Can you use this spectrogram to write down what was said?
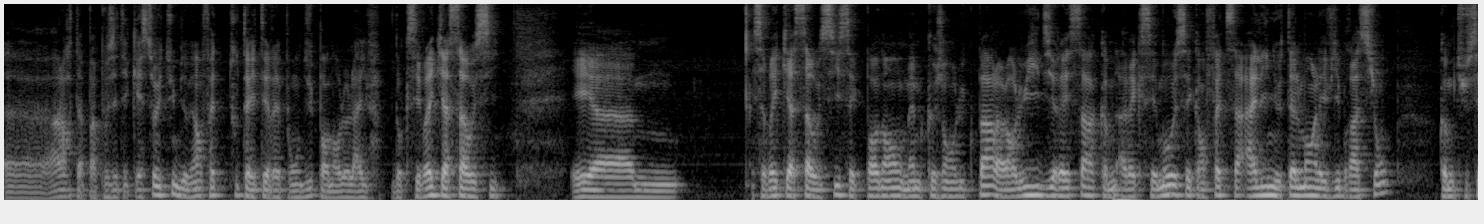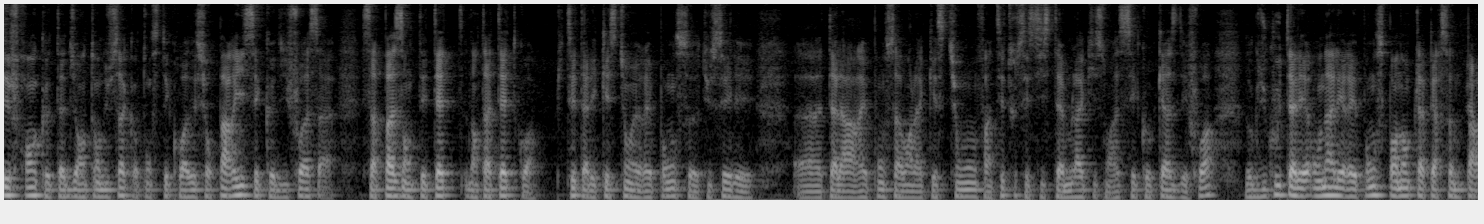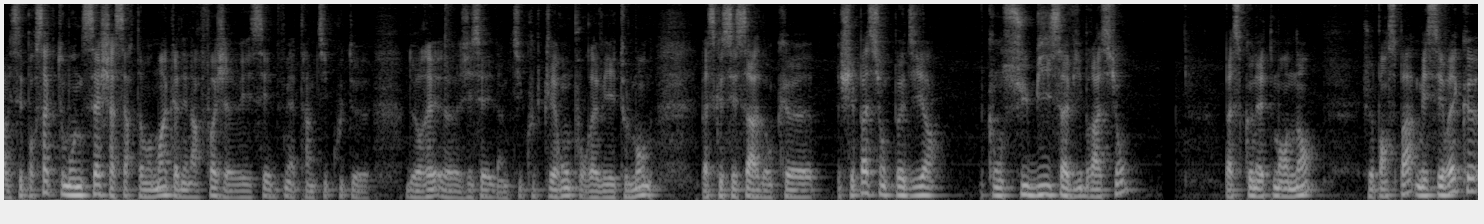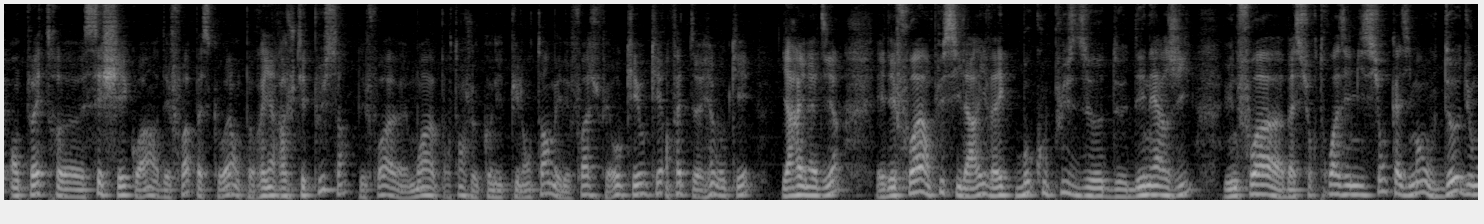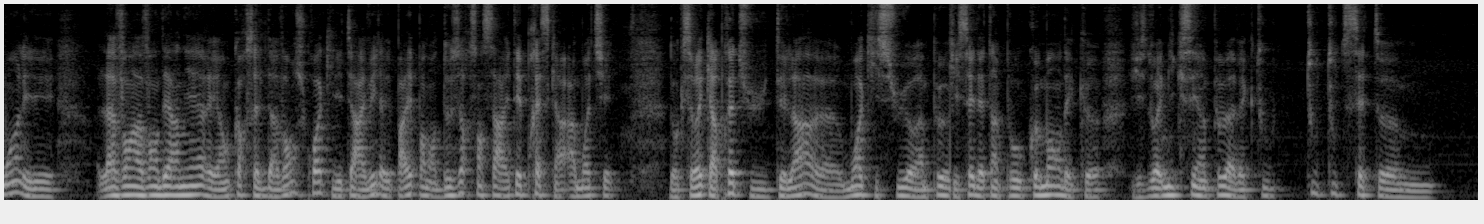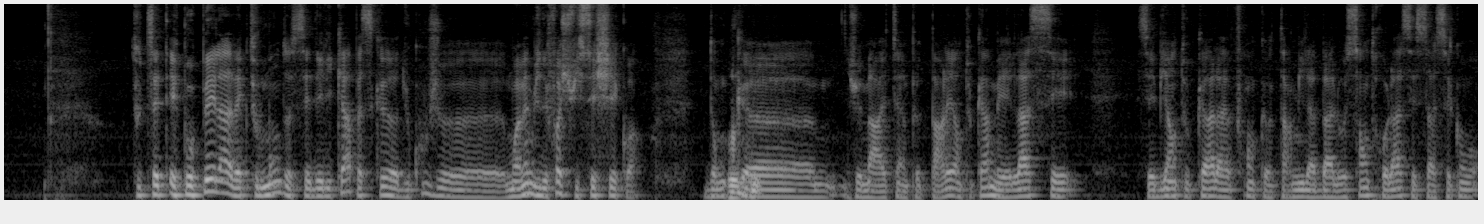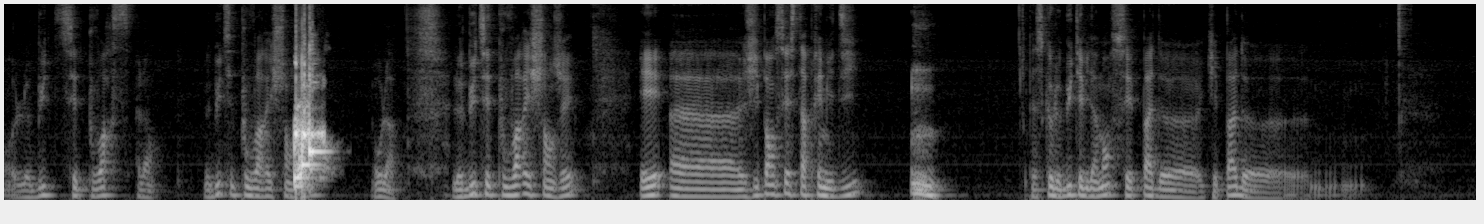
euh, alors t'as pas posé tes questions et tu me disais, en fait, tout a été répondu pendant le live. Donc c'est vrai qu'il y a ça aussi. Et euh, c'est vrai qu'il y a ça aussi, c'est que pendant même que Jean-Luc parle, alors lui il dirait ça comme avec ses mots, c'est qu'en fait ça aligne tellement les vibrations. Comme tu sais, Franck, tu as déjà entendu ça quand on s'était croisé sur Paris, c'est que des fois ça, ça passe dans, tes têtes, dans ta tête, quoi. Tu sais, tu as les questions et réponses, tu sais, les, euh, tu as la réponse avant la question, enfin tu sais, tous ces systèmes-là qui sont assez cocasses des fois. Donc du coup, on a les réponses pendant que la personne parle. C'est pour ça que tout le monde sèche à certains moments, la dernière fois, j'avais essayé de mettre un petit coup de... euh, d'un petit coup de clairon pour réveiller tout le monde, parce que c'est ça. Donc euh, je sais pas si on peut dire qu'on subit sa vibration, parce qu'honnêtement, non. Je pense pas, mais c'est vrai qu'on peut être séché quoi, hein, des fois, parce que ouais, on peut rien rajouter de plus. Hein. Des fois, moi, pourtant, je le connais depuis longtemps, mais des fois, je fais ok, ok, en fait, ok, il n'y a rien à dire. Et des fois, en plus, il arrive avec beaucoup plus d'énergie. De, Une fois, bah, sur trois émissions quasiment, ou deux du moins, les, l'avant-avant-dernière et encore celle d'avant, je crois qu'il était arrivé, il avait parlé pendant deux heures sans s'arrêter, presque à, moitié. Donc c'est vrai qu'après, tu es là, euh, moi qui suis un peu, qui essaie d'être un peu aux commandes et que je dois mixer un peu avec tout, toute cette... Euh, toute cette épopée là avec tout le monde, c'est délicat parce que du coup, je, moi-même, des fois, je suis séché quoi. Donc, euh, je vais m'arrêter un peu de parler en tout cas, mais là, c'est. C'est bien en tout cas, là, Franck, tu as remis la balle au centre, là, c'est ça. C'est le but, c'est de pouvoir. Alors, le but, c'est de pouvoir échanger. Oh là. Le but, c'est de pouvoir échanger. Et euh, j'y pensais cet après-midi, parce que le but, évidemment, c'est pas de, qu'il n'y ait pas de,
